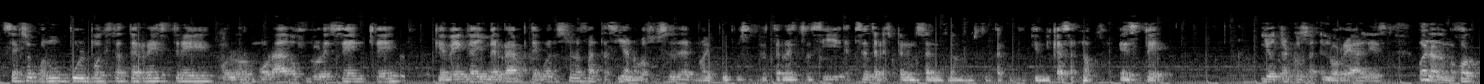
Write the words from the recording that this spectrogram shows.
sexo con un pulpo extraterrestre, color morado, fluorescente, que venga y me rapte. Bueno, es una fantasía, no va a suceder, no hay pulpos extraterrestres así, etcétera. Espero no salgan unos tentáculos aquí en mi casa, no. Este, y otra cosa, lo real es, bueno, a lo mejor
